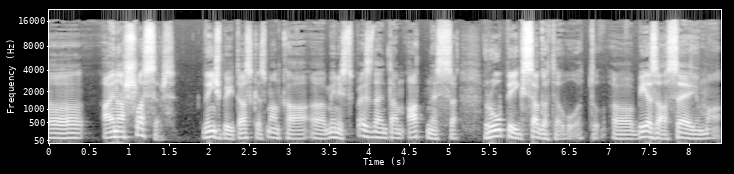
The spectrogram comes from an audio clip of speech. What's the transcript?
Ainārs Šlesers. Viņš bija tas, kas man kā ministra prezidentam atnesa rūpīgi sagatavotu biezā sējumā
